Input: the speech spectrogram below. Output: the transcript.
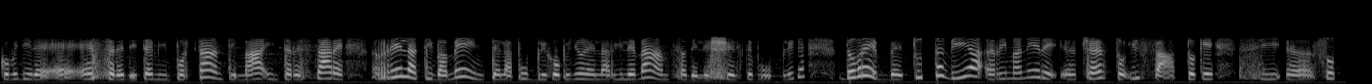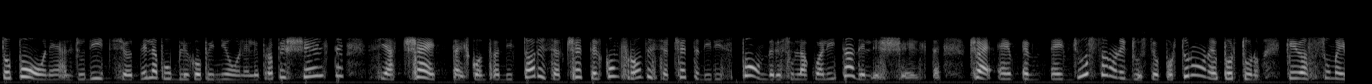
ehm, dire, essere dei temi importanti, ma interessare relativamente la pubblica opinione e la rilevanza delle scelte pubbliche, dovrebbe tuttavia rimanere eh, certo il fatto che si eh, sottopone al giudizio della pubblica opinione le proprie scelte, si accetta il contraddittorio, si accetta il confronto e si accetta di rispondere sulla qualità delle scelte. Cioè è, è, è giusto o non è giusto, è opportuno o non è opportuno che io assuma i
